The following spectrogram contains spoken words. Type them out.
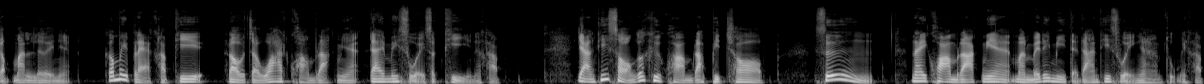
กับมันเลยเนี่ยก็ไม่แปลกครับที่ เราจะวาดความรักเนี้ยได้ไม่สวยสักทีนะครับ อย่างที่สองก็คือความรับผิดชอบ ซึ่งในความรักเนี่ยมันไม่ได้มีแต่ด้านที่สวยงามถูกไหมครับ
